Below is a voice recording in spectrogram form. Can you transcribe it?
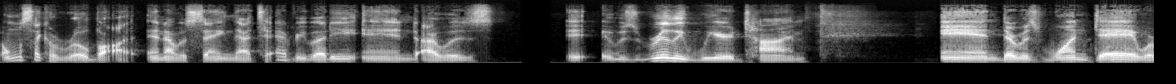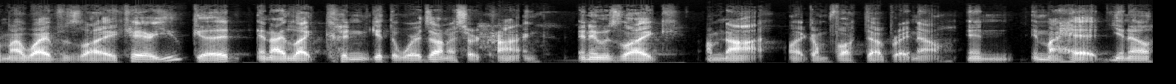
almost like a robot and I was saying that to everybody. And I was, it, it was really weird time. And there was one day where my wife was like, Hey, are you good? And I like couldn't get the words out and I started crying. And it was like, I'm not like, I'm fucked up right now in, in my head, you know?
